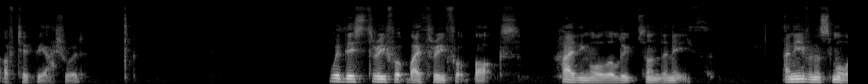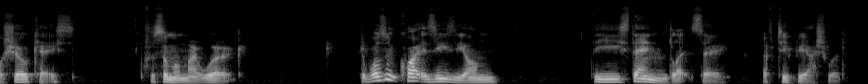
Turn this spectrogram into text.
of Tippy Ashwood, with this 3 foot by 3 foot box hiding all the loops underneath, and even a small showcase for some of my work, it wasn't quite as easy on the east end, let's say, of Tippy Ashwood,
